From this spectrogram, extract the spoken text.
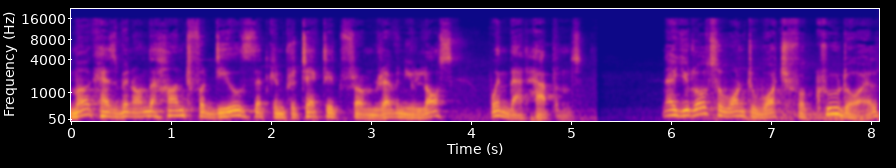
Merck has been on the hunt for deals that can protect it from revenue loss when that happens. Now, you'll also want to watch for crude oil,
